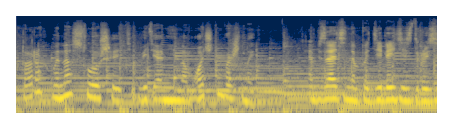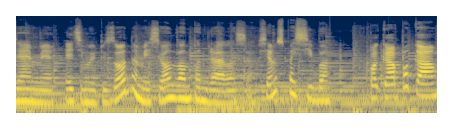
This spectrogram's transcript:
которых вы нас слушаете, ведь они нам очень важны. Обязательно поделитесь с друзьями этим эпизодом, если он вам понравился. Всем спасибо. Пока-пока.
